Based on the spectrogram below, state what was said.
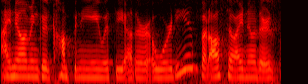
I know I'm in good company with the other awardees, but also I know there's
